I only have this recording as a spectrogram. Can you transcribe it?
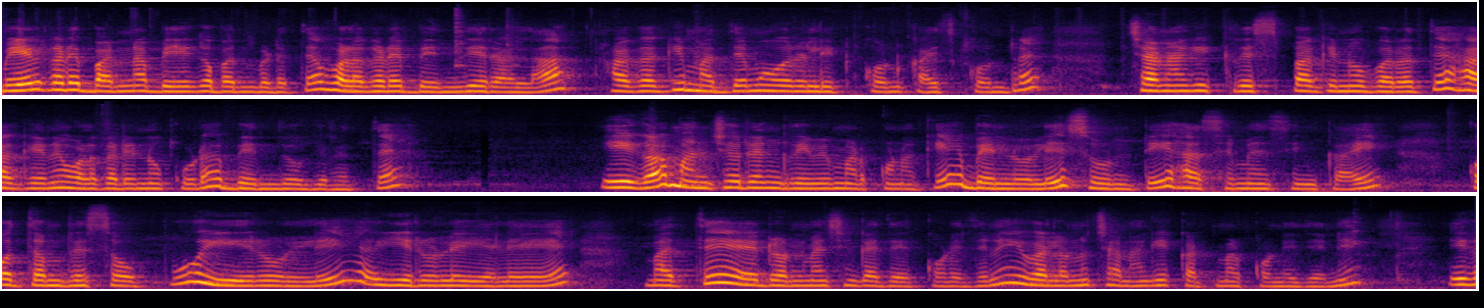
ಮೇಲ್ಗಡೆ ಬಣ್ಣ ಬೇಗ ಬಂದುಬಿಡುತ್ತೆ, ಒಳಗಡೆ ಬೆಂದಿರಲ್ಲ. ಹಾಗಾಗಿ ಮಧ್ಯಮ ಊರಲ್ಲಿ ಇಟ್ಕೊಂಡು ಕಾಯಿಸ್ಕೊಂಡ್ರೆ ಚೆನ್ನಾಗಿ ಕ್ರಿಸ್ಪಾಗಿನೂ ಬರುತ್ತೆ ಹಾಗೆಯೇ ಒಳಗಡೆನೂ ಕೂಡ ಬೆಂದೋಗಿರುತ್ತೆ. ಈಗ ಮಂಚೂರಿಯನ್ ಗ್ರೇವಿ ಮಾಡ್ಕೊಳಕ್ಕೆ ಬೆಳ್ಳುಳ್ಳಿ, ಶುಂಠಿ, ಹಸಿಮೆಣಸಿನ್ಕಾಯಿ, ಕೊತ್ತಂಬರಿ ಸೊಪ್ಪು, ಈರುಳ್ಳಿ ಈರುಳ್ಳಿ ಎಲೆ, ಮತ್ತು ದೊಣ್ಣಮೆಣ್ಸಿನ್ಕಾಯಿ ತೆಗೆದುಕೊಂಡಿದ್ದೀನಿ. ಇವೆಲ್ಲನೂ ಚೆನ್ನಾಗಿ ಕಟ್ ಮಾಡ್ಕೊಂಡಿದ್ದೀನಿ. ಈಗ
